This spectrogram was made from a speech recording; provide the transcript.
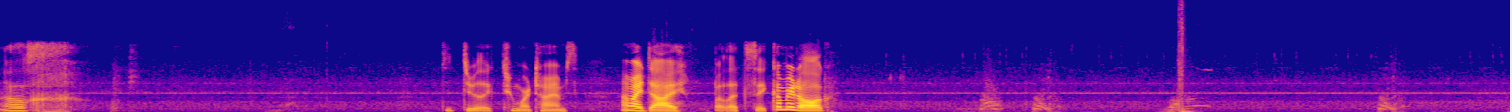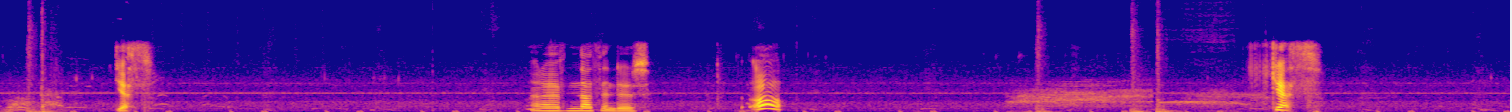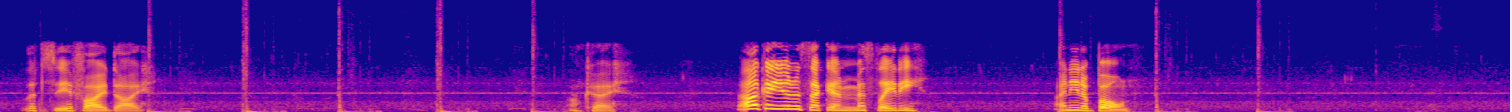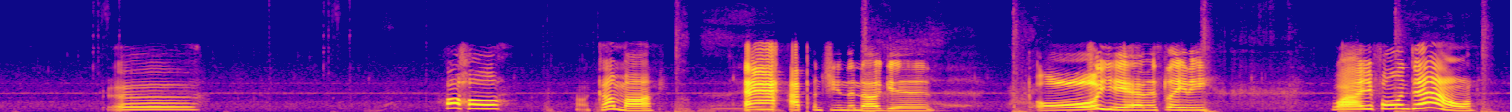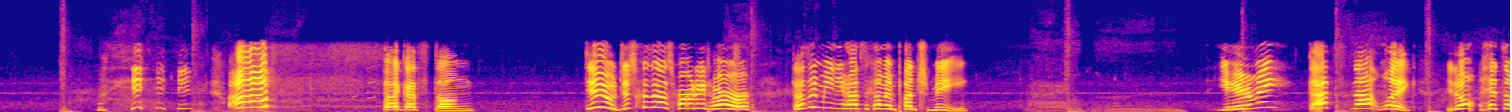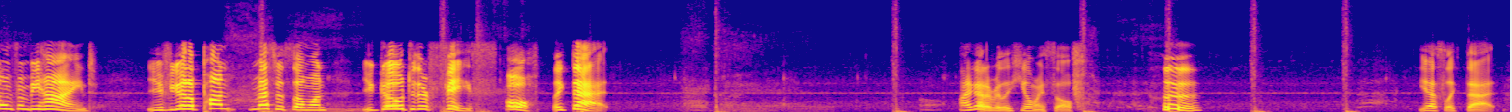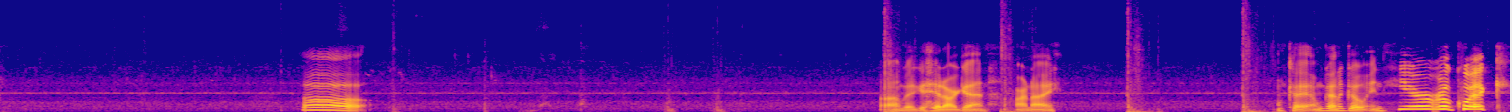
Ugh. To do like two more times. I might die, but let's see. Come here, dog. Yes. And I have nothing to... Oh! Yes! Let's see if I die. Okay. I'll get you in a second, Miss Lady. I need a bone. Uh. Ha ha. Oh, come on. Ah, I punch you in the noggin. Oh yeah, Miss Lady. Why are you falling down? oh! I got stung. Dude, just because I was hurting her doesn't mean you have to come and punch me. You hear me? That's not like you don't hit someone from behind. If you're gonna punch, mess with someone, you go to their face. Oh, like that. I gotta really heal myself. yes, like that. Uh. I'm gonna get hit again, aren't I? Okay, I'm gonna go in here real quick.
